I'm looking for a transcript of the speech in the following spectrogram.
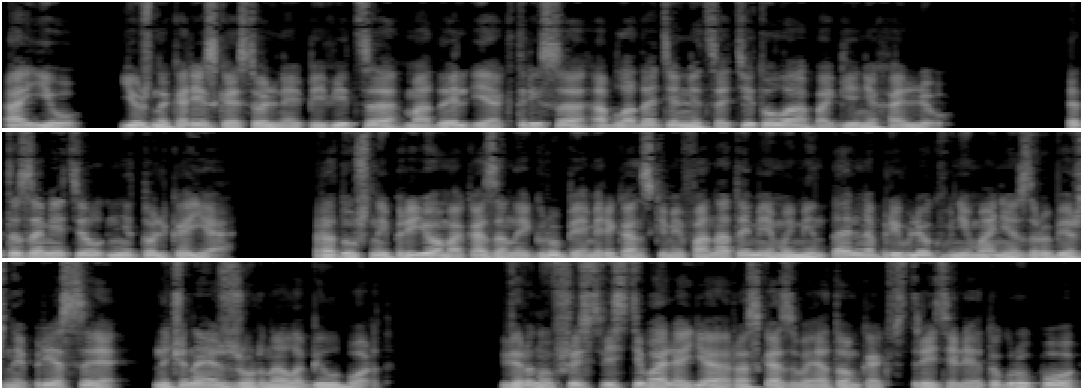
Айю – южнокорейская сольная певица, модель и актриса, обладательница титула «Богиня Халлю». Это заметил не только я. Радушный прием, оказанный группе американскими фанатами, моментально привлек внимание зарубежной прессы, начиная с журнала Billboard. Вернувшись с фестиваля, я, рассказывая о том, как встретили эту группу,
